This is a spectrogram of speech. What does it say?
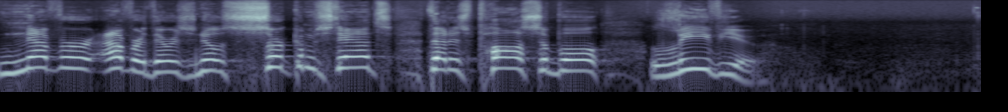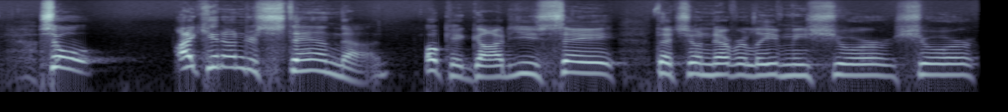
never, ever, there is no circumstance that is possible, leave you. So I can understand that. Okay, God, you say that you'll never leave me, sure, sure.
